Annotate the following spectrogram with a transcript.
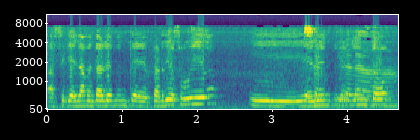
Así que lamentablemente perdió su vida y en Se el retira entrenamiento la,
